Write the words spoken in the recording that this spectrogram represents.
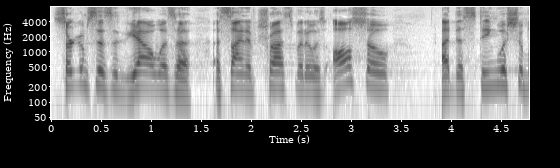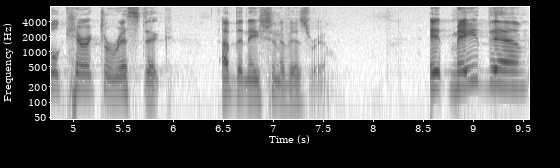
Circumcision, yeah, was a, a sign of trust, but it was also a distinguishable characteristic of the nation of Israel. It made them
